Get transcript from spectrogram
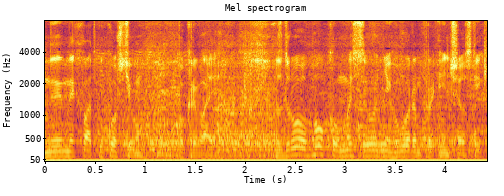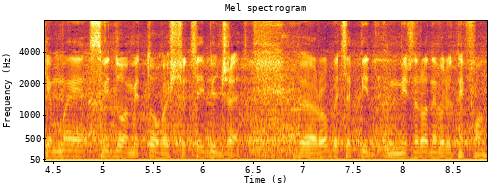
не, нехватку коштів покриває. З другого боку, ми сьогодні говоримо про інше, оскільки ми свідомі того, що цей бюджет е, робиться під міжнародний валютний фонд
